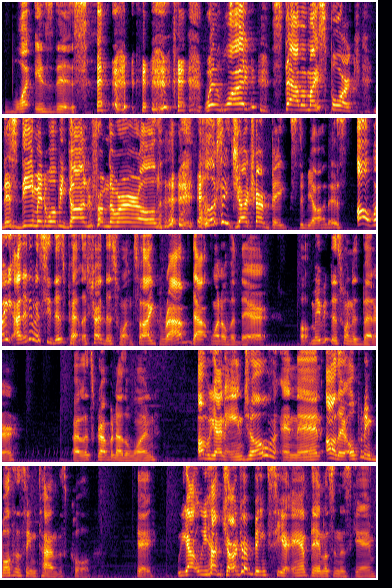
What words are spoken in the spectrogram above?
What is this? With one stab of my spork, this demon will be gone from the world. it looks like Jar Jar Binks, to be honest. Oh, wait, I didn't even see this pet. Let's try this one. So I grabbed that one over there. Oh, maybe this one is better. All right, let's grab another one. Oh, we got an angel, and then oh, they're opening both at the same time. That's cool. Okay, we got we have Jar Jar Binks here and Thanos in this game.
